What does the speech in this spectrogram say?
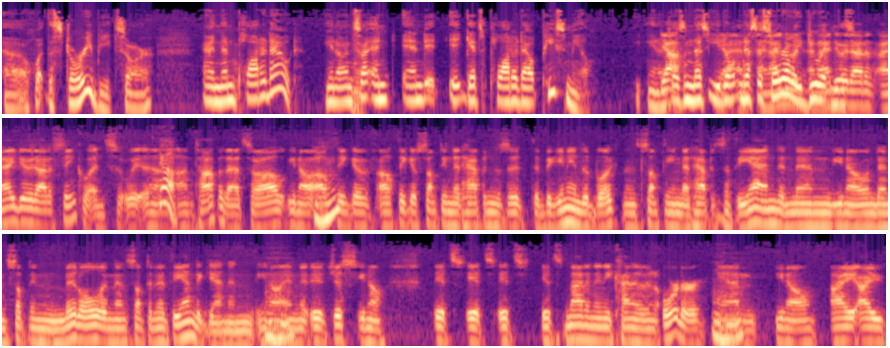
uh, what the story beats are, and then plot it out. You know, and so and and it, it gets plotted out piecemeal. You know, it doesn't nec- you Yeah, don't and- necessarily do and it. I do it out of I do it out of sequence. Uh, Yeah. Mm-hmm. On top of that, so I'll you know I'll think of I'll think of something that happens at the beginning of the book, then something that happens at the end, and then you know and then something in the middle, and then something at the end again, and you know Mm-hmm. and it, it just you know it's it's it's it's not in any kind of an order, Mm-hmm. and you know I I.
